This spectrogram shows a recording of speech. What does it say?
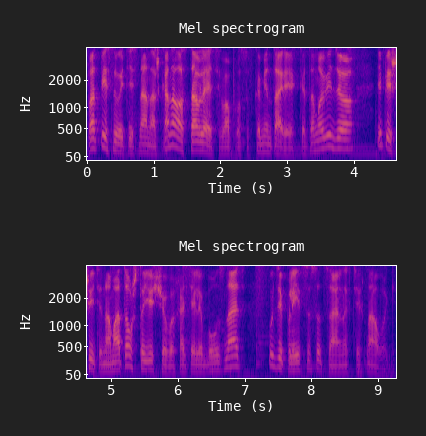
Подписывайтесь на наш канал, оставляйте вопросы в комментариях к этому видео и пишите нам о том, что еще вы хотели бы узнать у теплицы социальных технологий.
